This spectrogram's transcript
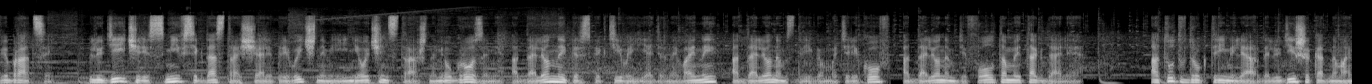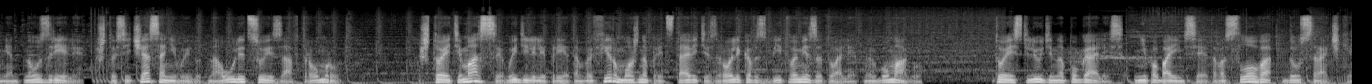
вибраций. Людей через СМИ всегда стращали привычными и не очень страшными угрозами, отдаленной перспективой ядерной войны, отдаленным сдвигом материков, отдаленным дефолтом и так далее. А тут вдруг 3 миллиарда людишек одномоментно узрели, что сейчас они выйдут на улицу и завтра умрут. Что эти массы выделили при этом в эфир, можно представить из роликов с битвами за туалетную бумагу. То есть люди напугались, не побоимся этого слова, до усрачки.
